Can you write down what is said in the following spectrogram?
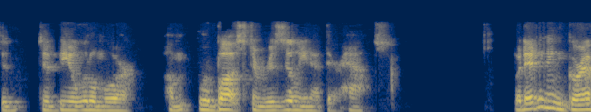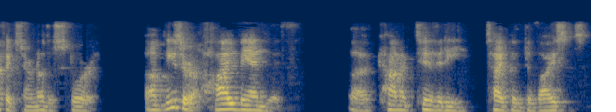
to to be a little more um, robust and resilient at their house. But editing graphics are another story. Um, these are high bandwidth uh, connectivity type of devices.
